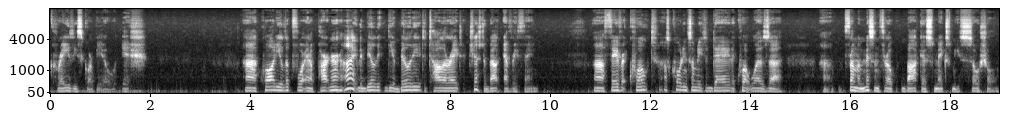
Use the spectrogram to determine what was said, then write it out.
Crazy Scorpio-ish. Uh, quality you look for in a partner? I like the ability, the ability to tolerate just about everything. Uh, favorite quote? I was quoting somebody today. The quote was, uh, from a misanthrope, Bacchus makes me social.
